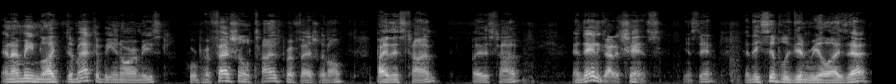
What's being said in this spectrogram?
and I mean like the Maccabean armies, who were professional times professional by this time, by this time, and they ain't got a chance. You understand? And they simply didn't realize that.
